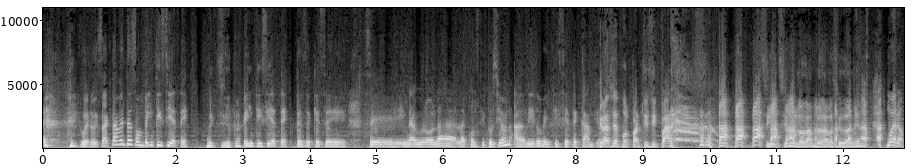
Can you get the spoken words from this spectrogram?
bueno, exactamente son 27. ¿27? 27. Desde que se, se inauguró la, la Constitución ha habido 27 cambios. Gracias por participar. Sí, sí me lo dan, ¿verdad? La ciudadanía. Bueno,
